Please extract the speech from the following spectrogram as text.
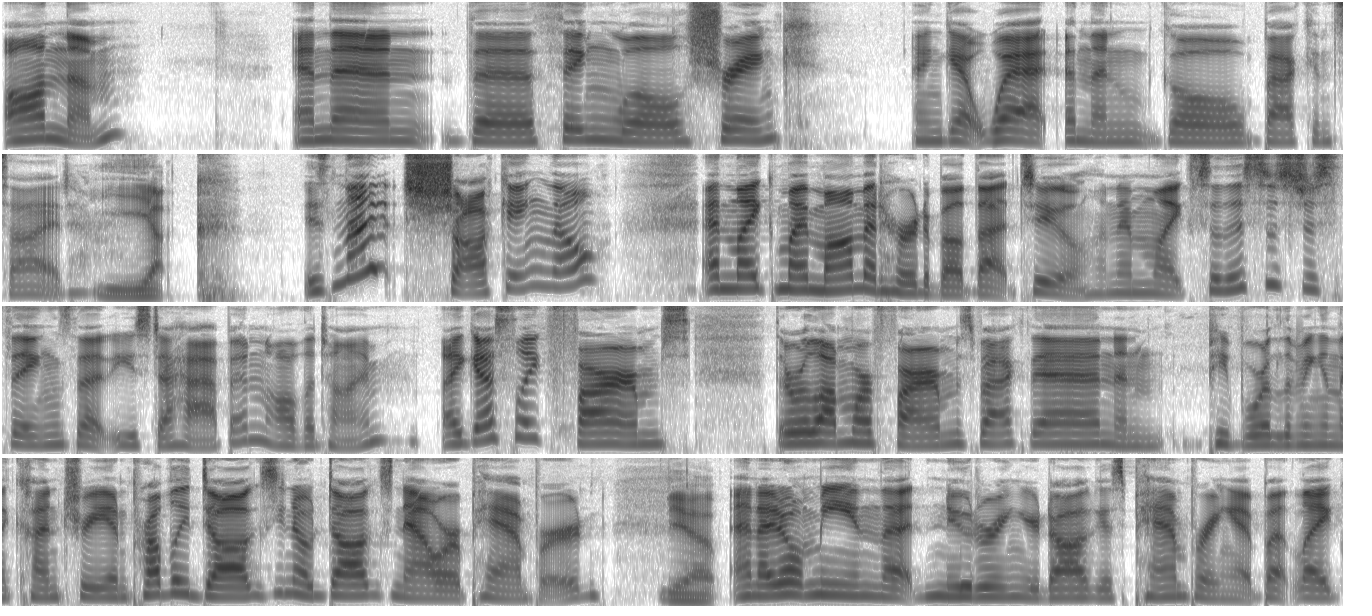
on them, and then the thing will shrink and get wet, and then go back inside. Yuck. Isn't that shocking though? And like my mom had heard about that too. And I'm like, so this is just things that used to happen all the time. I guess like farms, there were a lot more farms back then and people were living in the country and probably dogs, you know, dogs now are pampered. Yeah. And I don't mean that neutering your dog is pampering it, but like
